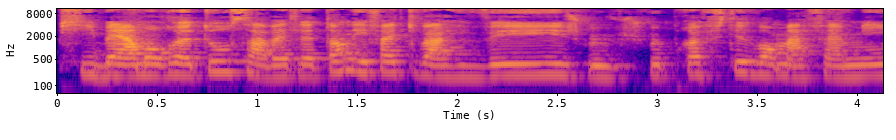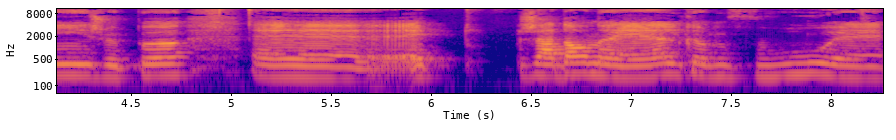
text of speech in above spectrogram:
Puis ben à mon retour, ça va être le temps des fêtes qui va arriver. Je veux, je veux profiter de voir ma famille. Je veux pas euh, être j'adore Noël comme vous. Euh,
